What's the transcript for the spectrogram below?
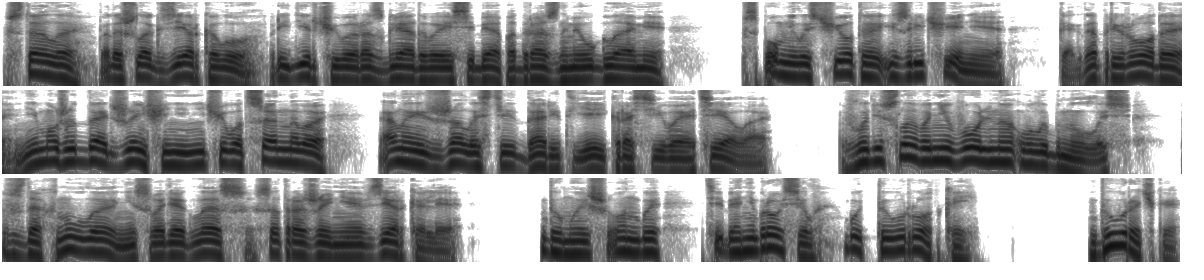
Встала, подошла к зеркалу, придирчиво разглядывая себя под разными углами. Вспомнилось чье-то изречение. Когда природа не может дать женщине ничего ценного, она из жалости дарит ей красивое тело. Владислава невольно улыбнулась, Вздохнула, не сводя глаз с отражения в зеркале. «Думаешь, он бы тебя не бросил, будь ты уродкой?» «Дурочка!»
